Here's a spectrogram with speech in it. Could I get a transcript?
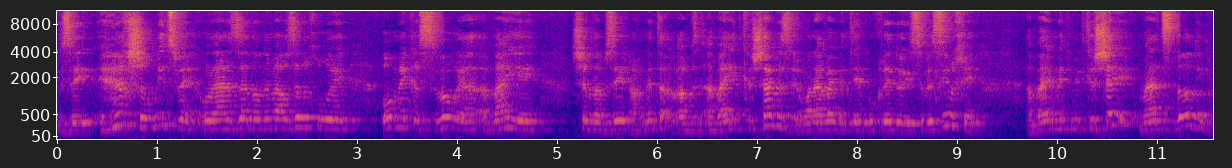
זה הכשר מצווה, אולי על זה לא נאמר, זה לכאורה עומק הסבורי, אביי של רב זירא. באמת, אביי התקשה בזה, הוא אמר לאביי בתיפוק לידו איסו בשמחי. אביי באמת מתקשה, מה הצדודים?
